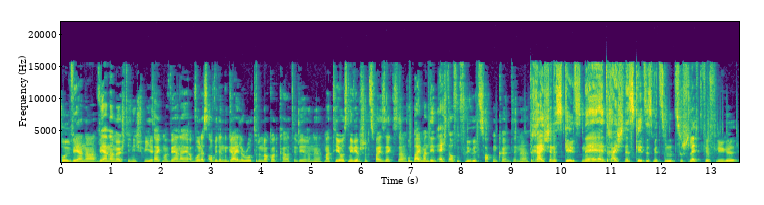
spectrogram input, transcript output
Hol Werner. Werner möchte ich nicht spielen. Zeig mal Werner her, obwohl das auch wieder eine geile Road to the Knockout Karte wäre, ne? Matthäus, ne, wir haben schon zwei Sechser. Wobei man den echt auf dem Flügel zocken könnte, ne? Drei Sterne Skills. Nee, drei Sterne Skills ist mir zu, zu schlecht für Flügel.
